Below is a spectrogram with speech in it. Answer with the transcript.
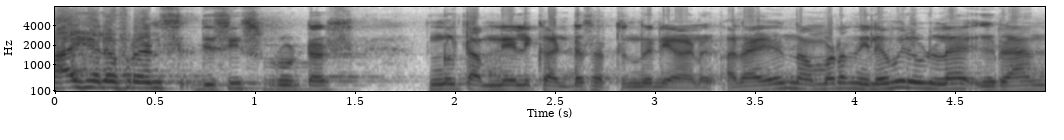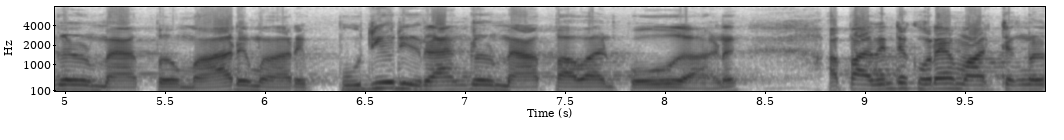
Hi hello friends this is Brutus നിങ്ങൾ തമ്മിൽ കണ്ട സത്യം തന്നെയാണ്. അതായത് നമ്മുടെ നിലവിലുള്ള ഇറാങ്കിൾ മാപ്പ് മാറി മാറി പുതിയൊരു ഇറാങ്കിൾ മാപ്പ് ആവാൻ പോവുകയാണ്. അപ്പോൾ അതിന്റെ കുറേ മാറ്റങ്ങൾ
